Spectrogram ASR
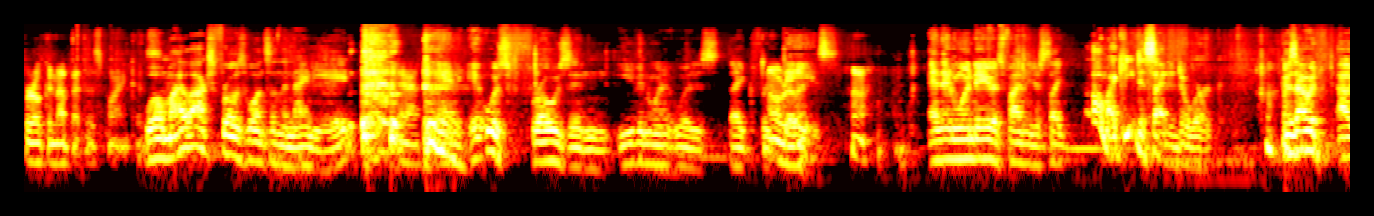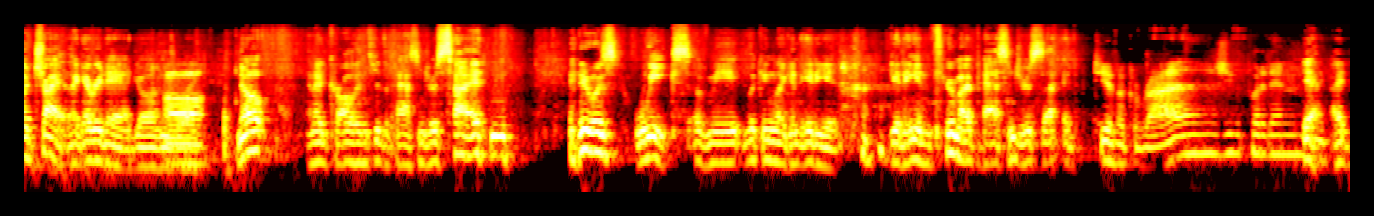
broken up at this point. Cause, Well, my locks froze once on the 98, yeah. and it was frozen even when it was like for Oh, really? days. Huh. And then one day it was finally just like, oh, my key decided to work. Because I would I would try it like every day. I'd go and Oh. like, nope, and I'd crawl in through the passenger side, and, and it was weeks of me looking like an idiot getting in through my passenger side. Do you have a garage you could put it in? Yeah, I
